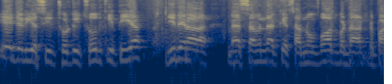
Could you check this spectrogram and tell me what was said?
ਇਹ ਜਿਹੜੀ ਅਸੀਂ ਛੋਟੀ ਸੋਧ ਕੀਤੀ ਆ, ਜਿਹਦੇ ਨਾਲ ਮੈਂ ਸਮਝਦਾ ਕਿ ਸਾਨੂੰ ਬਹੁਤ ਵੱਡਾ ਡਿਪਾਰਟ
